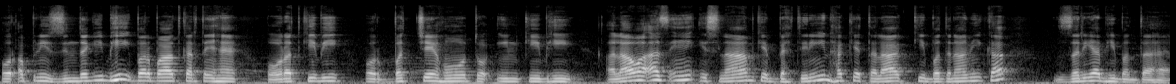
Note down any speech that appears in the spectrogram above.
اور اپنی زندگی بھی برباد کرتے ہیں، عورت کی بھی۔ اور بچے ہوں تو ان کی بھی۔ علاوہ از این اسلام کے بہترین حق طلاق کی بدنامی کا ذریعہ بھی بنتا ہے۔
